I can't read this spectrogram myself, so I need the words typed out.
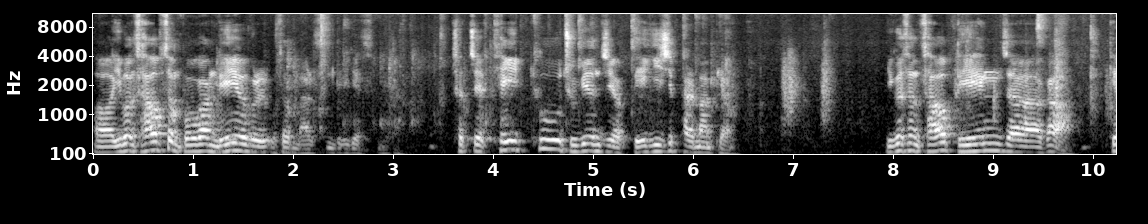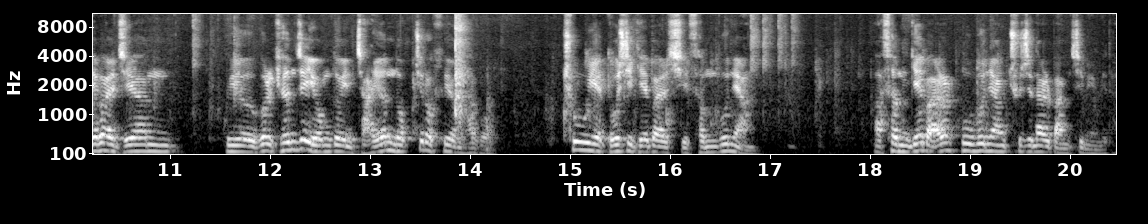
어, 이번 사업성 보강 내역을 우선 말씀드리겠습니다. 첫째, K2 주변 지역 128만 평. 이것은 사업 대행자가 개발 제한 구역을 현재 용도인 자연 녹지로 수용하고 추후에 도시 개발 시 선분양, 아, 선개발, 후분양 추진할 방침입니다.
